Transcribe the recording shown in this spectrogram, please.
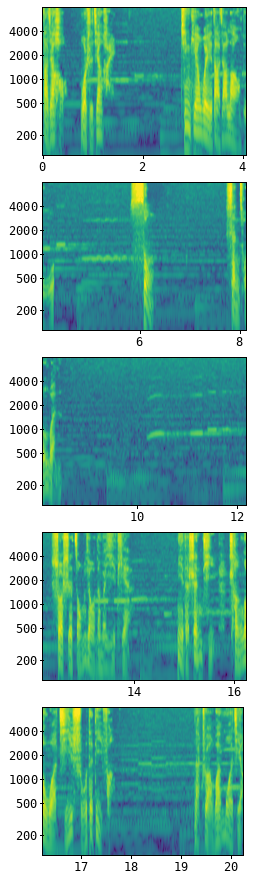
大家好，我是江海。今天为大家朗读《宋·沈从文》。说是总有那么一天，你的身体成了我极熟的地方。那转弯抹角，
